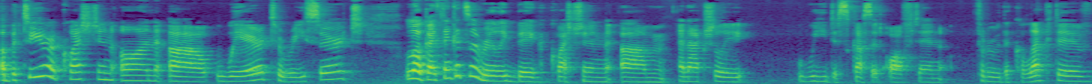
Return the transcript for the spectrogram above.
Uh, but to your question on uh, where to research, look, I think it's a really big question. Um, and actually, we discuss it often through the collective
